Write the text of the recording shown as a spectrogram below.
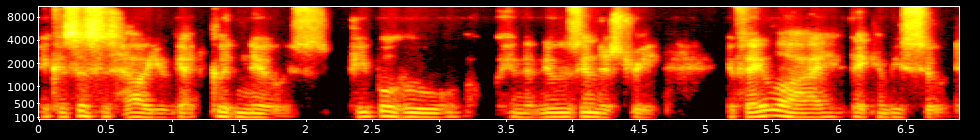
Because this is how you get good news. People who in the news industry, if they lie, they can be sued.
